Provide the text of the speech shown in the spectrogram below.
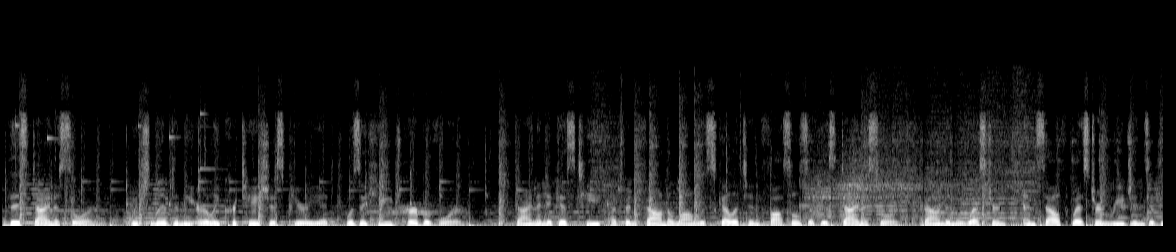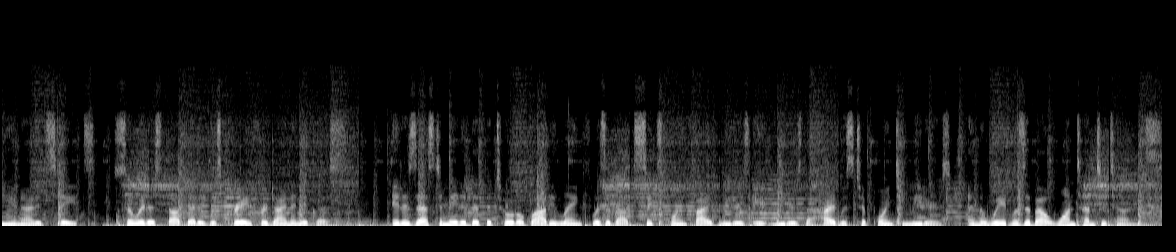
This dinosaur, which lived in the early Cretaceous period, was a huge herbivore. Deinonychus teeth have been found along with skeleton fossils of this dinosaur, found in the western and southwestern regions of the United States, so it is thought that it was prey for Deinonychus. It is estimated that the total body length was about 6.5 meters 8 meters the height was 2.2 meters, and the weight was about 1 ton to tons.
